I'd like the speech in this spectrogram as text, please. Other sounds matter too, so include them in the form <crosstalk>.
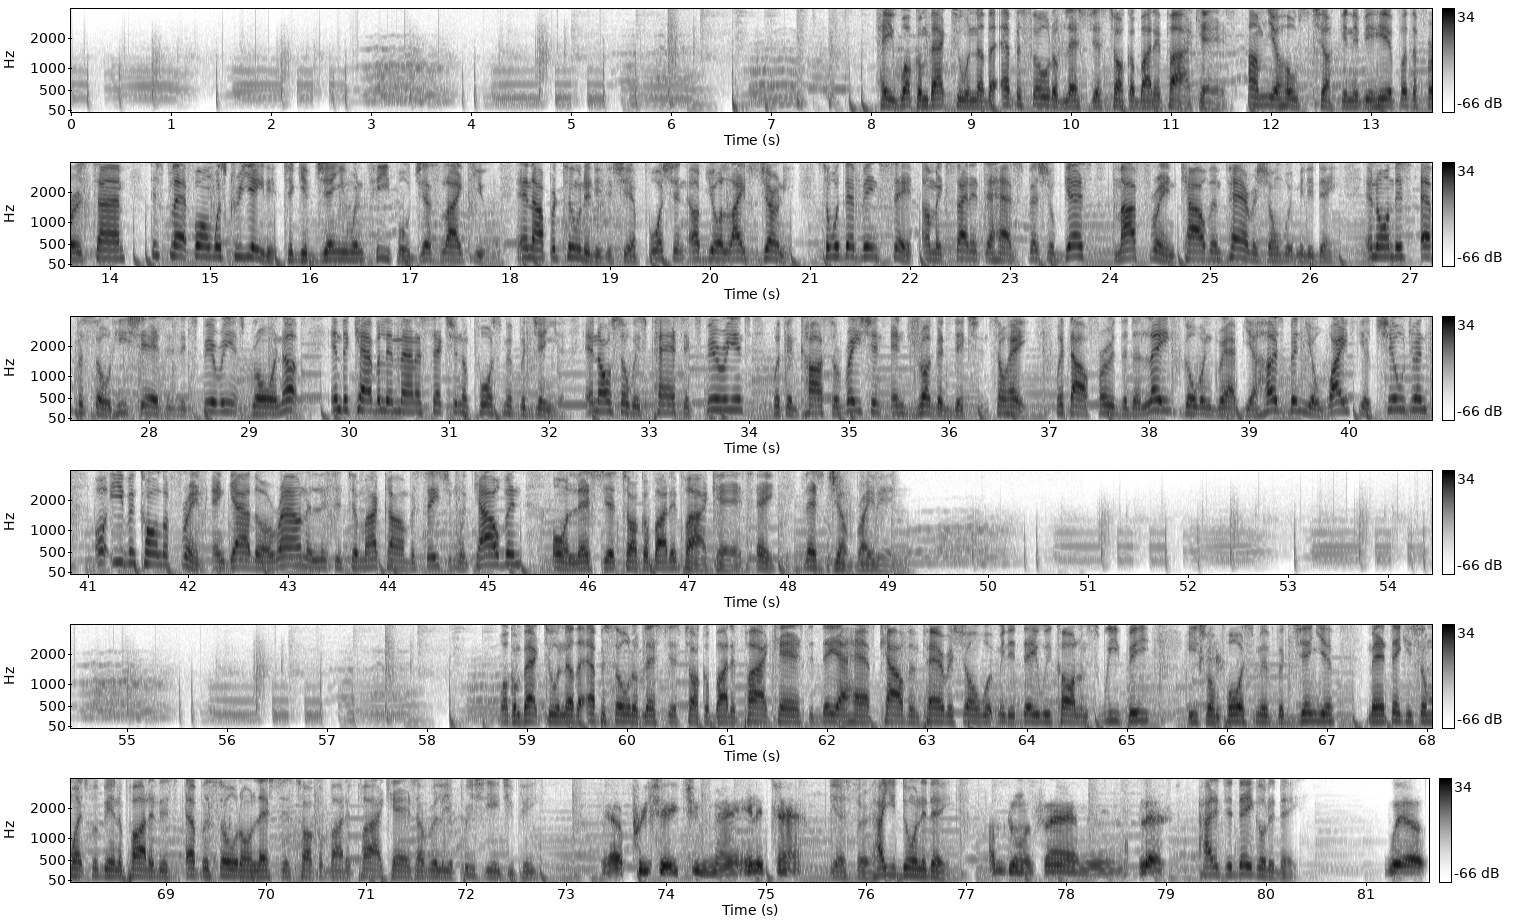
Thank you. Hey, welcome back to another episode of Let's Just Talk About It podcast. I'm your host, Chuck, and if you're here for the first time, this platform was created to give genuine people just like you an opportunity to share a portion of your life's journey. So, with that being said, I'm excited to have special guest, my friend Calvin Parrish, on with me today. And on this episode, he shares his experience growing up in the Cavalier Manor section of Portsmouth, Virginia, and also his past experience with incarceration and drug addiction. So, hey, without further delay, go and grab your husband, your wife, your children, or even call a friend and gather around and listen to my conversation with Calvin on Let's Just Talk About It podcast. Hey, let's jump right in. Welcome back to another episode of Let's Just Talk About It podcast. Today I have Calvin Parrish on with me today. We call him Sweet Pea. He's from Portsmouth, Virginia. Man, thank you so much for being a part of this episode on Let's Just Talk About It podcast. I really appreciate you, P. Yeah, I appreciate you, man. Anytime. Yes, sir. How you doing today? I'm doing fine, man. I'm blessed. How did your day go today? Well,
